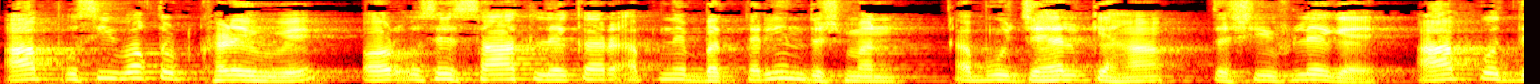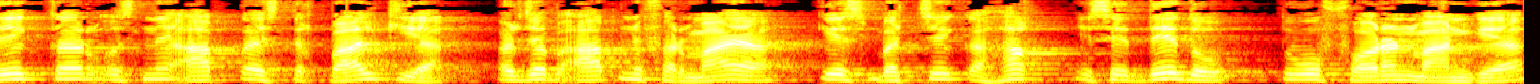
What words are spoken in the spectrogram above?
آپ اسی وقت اٹھ کھڑے ہوئے اور اسے ساتھ لے کر اپنے بدترین دشمن ابو جہل کے ہاں تشریف لے گئے۔ آپ کو دیکھ کر اس نے آپ کا استقبال کیا اور جب آپ نے فرمایا کہ اس بچے کا حق اسے دے دو، تو وہ فوراً مان گیا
